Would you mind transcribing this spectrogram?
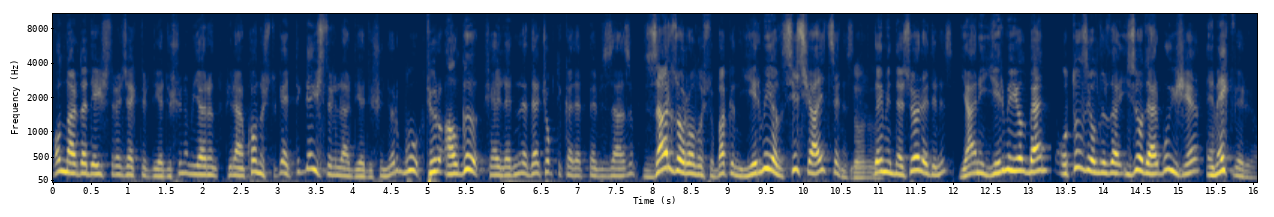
onlar da değiştirecektir diye düşünüyorum yarın filan konuştuk ettik değiştirirler diye düşünüyorum bu tür algı şeylerine de çok dikkat etmemiz lazım zar zor oluştu bakın 20 yıl siz şahitsiniz Doğru. demin de söylediniz yani 20 yıl ben 30 yıldır da İzoder bu işe emek veriyor.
